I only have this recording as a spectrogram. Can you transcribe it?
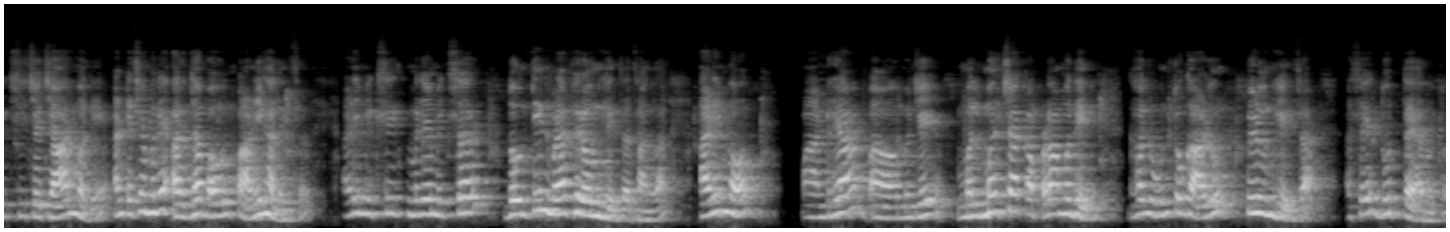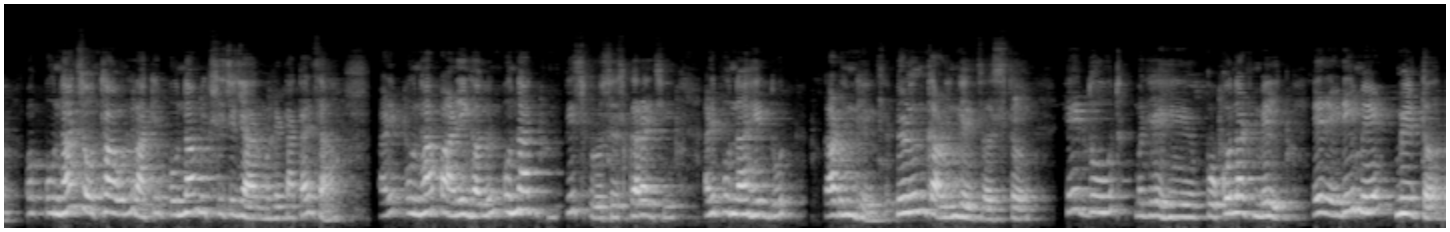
मिक्सीच्या जारमध्ये आणि त्याच्यामध्ये अर्धा बाऊल पाणी घालायचं आणि मिक्सी म्हणजे मिक्सर दोन तीन वेळा फिरवून घ्यायचा चांगला. आणि मग पांढऱ्या म्हणजे मलमलच्या कपडामध्ये घालून तो गाळून पिळून घ्यायचा. असं एक दूध तयार होतं. मग पुन्हा चौथा उरला की पुन्हा मिक्सीच्या जारमध्ये टाकायचा आणि पुन्हा पाणी घालून पुन्हा तीच प्रोसेस करायची आणि पुन्हा हे दूध काढून घ्यायचं. पिळून काढून घ्यायचं असतं. हे दूध म्हणजे हे कोकोनट मिल्क हे रेडीमेड मिळतं.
